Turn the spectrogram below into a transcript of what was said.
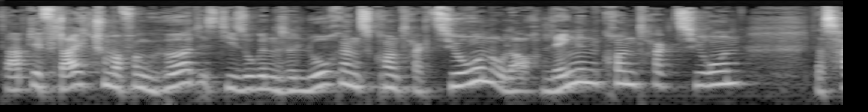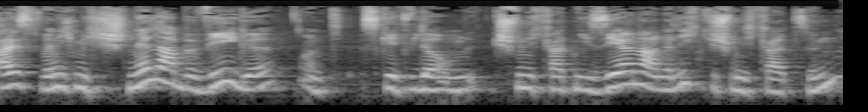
da habt ihr vielleicht schon mal von gehört, ist die sogenannte Lorentz-Kontraktion oder auch Längenkontraktion. Das heißt, wenn ich mich schneller bewege, und es geht wieder um Geschwindigkeiten, die sehr nah an der Lichtgeschwindigkeit sind,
